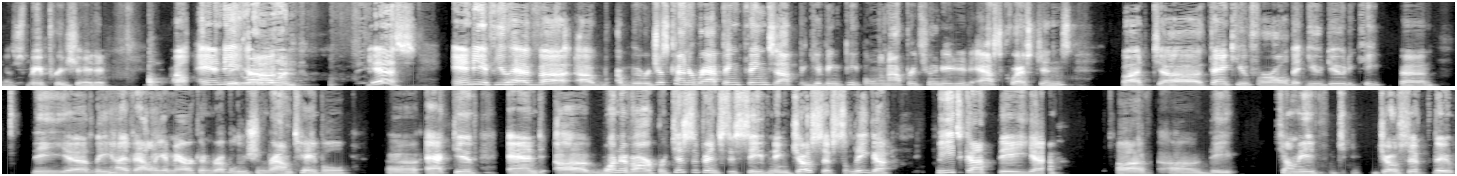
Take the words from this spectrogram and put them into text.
yes, we appreciate it. Well, Andy, Big uh, one. Yes. Andy, if you have, uh, uh, we were just kind of wrapping things up, giving people an opportunity to ask questions. But uh, thank you for all that you do to keep uh, the uh, Lehigh Valley American Revolution Roundtable uh, active. And uh, one of our participants this evening, Joseph Saliga, he's got the, uh, uh, uh, the, tell me, J- Joseph, the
